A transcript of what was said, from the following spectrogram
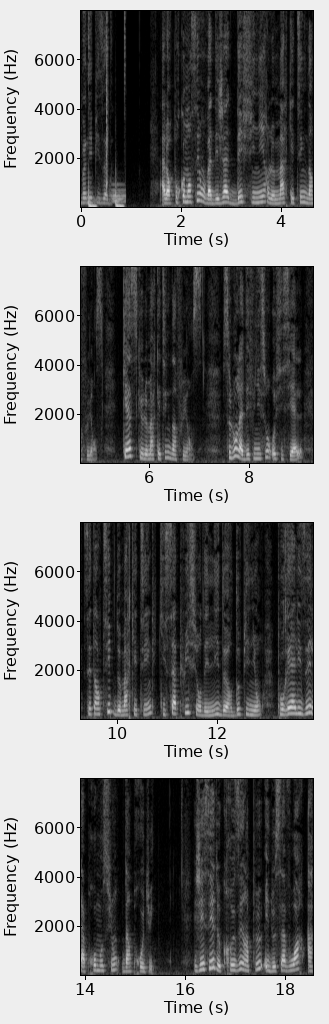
bon épisode. Alors pour commencer, on va déjà définir le marketing d'influence. Qu'est-ce que le marketing d'influence? Selon la définition officielle, c'est un type de marketing qui s'appuie sur des leaders d'opinion pour réaliser la promotion d'un produit j'ai essayé de creuser un peu et de savoir à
